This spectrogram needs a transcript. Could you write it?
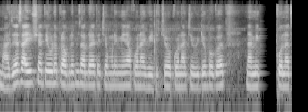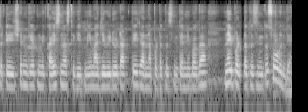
माझ्याच आयुष्यात एवढं प्रॉब्लेम चालू आहे त्याच्यामुळे मी ना कोणा व्हिडिओ कोणाचे व्हिडिओ बघत ना मी कोणाचं टेन्शन घेत मी काहीच नसते घेत. मी माझे व्हिडिओ टाकते ज्यांना पटत असेल त्यांनी बघा. नाही पटत असेल तर सोडून द्या.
